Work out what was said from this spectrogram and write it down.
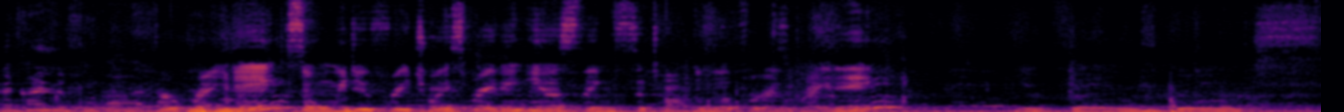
I kind of forgot. for writing. So when we do free choice writing, he has things to talk about for his writing. your friends, sports,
